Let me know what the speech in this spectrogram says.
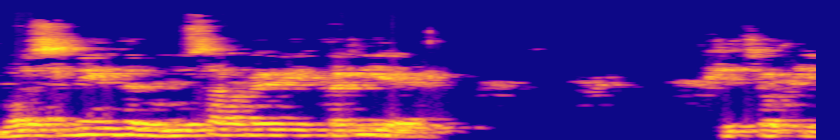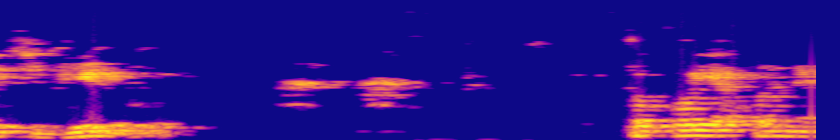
બસની અંદર મુસાફરી કરીએ ખીચોખીચ ભીડ હોય તો કોઈ આપણને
